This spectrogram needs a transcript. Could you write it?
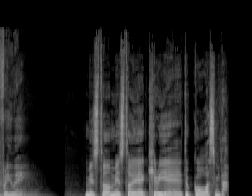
Freeway. Mr. Mister의 Kyrie 듣고 왔습니다.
